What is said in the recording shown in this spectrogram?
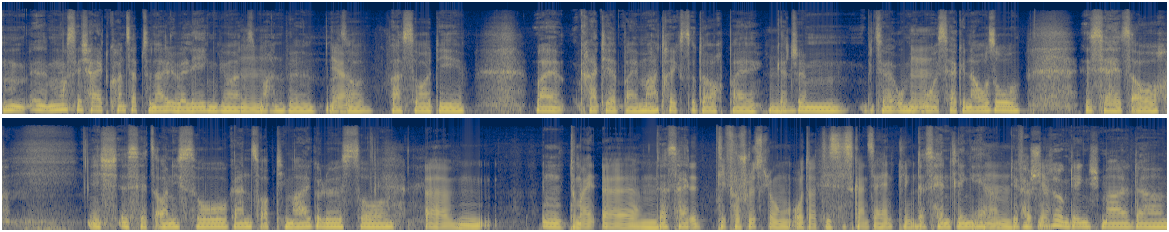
muss sich halt konzeptionell überlegen, wie man das mhm. machen will. Also ja. was so die, weil gerade hier bei Matrix oder auch bei mhm. Gadget, beziehungsweise Omimo mhm. ist ja genauso, ist ja jetzt auch ich, ist jetzt auch nicht so ganz optimal gelöst. So. Ähm, du meinst ähm, das halt, die Verschlüsselung oder dieses ganze Handling? Das Handling eher. Mhm. Die Verschlüsselung, ja. denke ich mal, da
